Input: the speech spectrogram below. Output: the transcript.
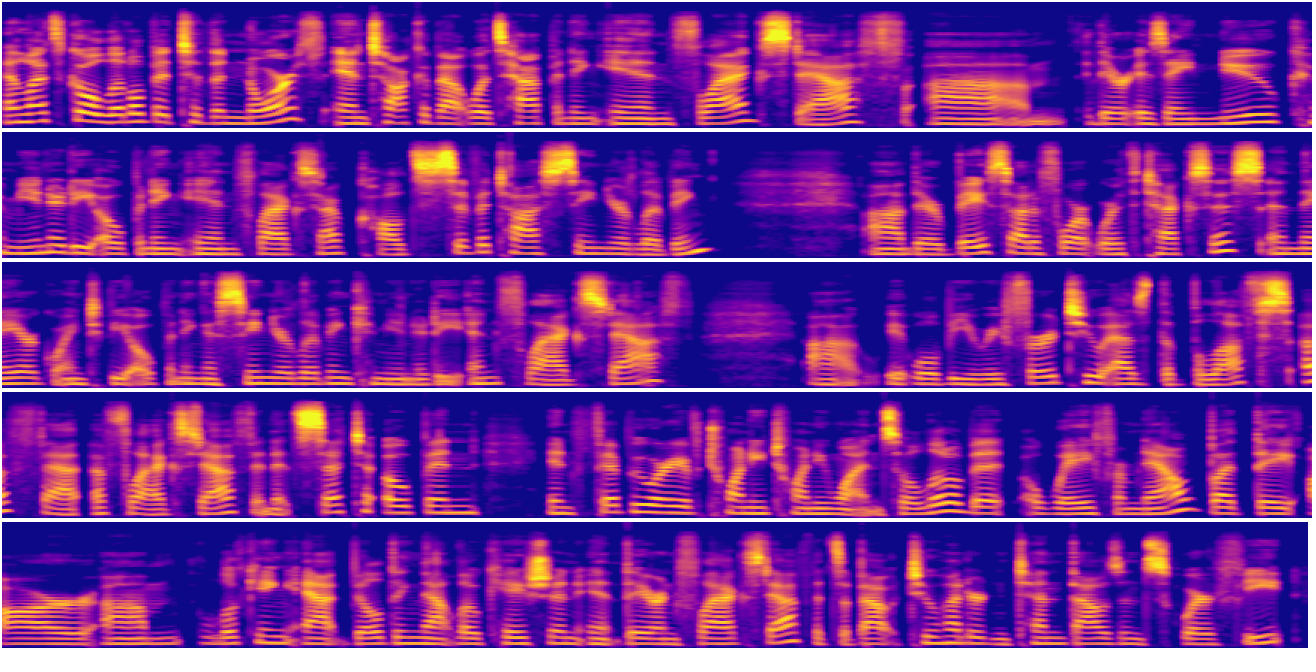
And let's go a little bit to the north and talk about what's happening in Flagstaff. Um, there is a new community opening in Flagstaff called Civitas Senior Living. Uh, they're based out of Fort Worth, Texas, and they are going to be opening a senior living community in Flagstaff. Uh, it will be referred to as the Bluffs of, of, Flagstaff, and it's set to open in February of 2021. So a little bit away from now, but they are um, looking at building that location in, there in Flagstaff. It's about 210,000 square feet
